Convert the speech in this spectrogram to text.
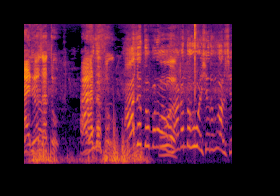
આ રહ્યો જ હતો. આ જ હતો. આ જ તો પણ ઓવે. તો હું હશે તો હું હાલશે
